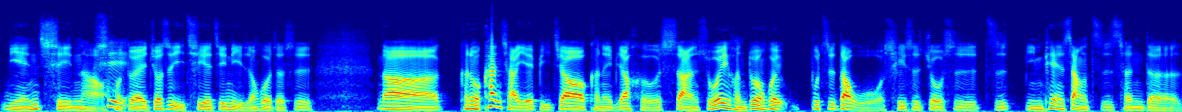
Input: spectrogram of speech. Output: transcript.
年轻哈，嗯、对，就是以企业经理人或者是那可能我看起来也比较可能也比较和善，所以很多人会不知道我其实就是职名片上职称的。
